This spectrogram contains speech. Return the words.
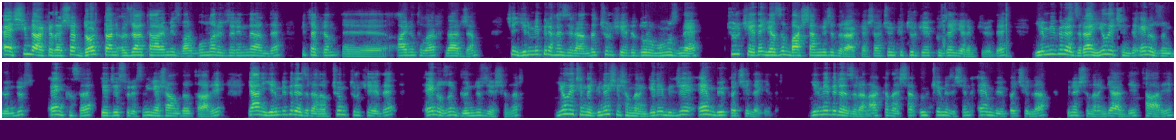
Evet şimdi arkadaşlar dört tane özel tarihimiz var. Bunlar üzerinden de bir takım e, ayrıntılar vereceğim. Şimdi 21 Haziran'da Türkiye'de durumumuz ne? Türkiye'de yazın başlangıcıdır arkadaşlar. Çünkü Türkiye kuzey yarımkürede. 21 Haziran yıl içinde en uzun gündüz, en kısa gece süresinin yaşandığı tarih. Yani 21 Haziran'da tüm Türkiye'de en uzun gündüz yaşanır. Yıl içinde güneş ışınlarının gelebileceği en büyük açıyla gelir. 21 Haziran arkadaşlar ülkemiz için en büyük açıyla güneş ışınlarının geldiği tarih.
